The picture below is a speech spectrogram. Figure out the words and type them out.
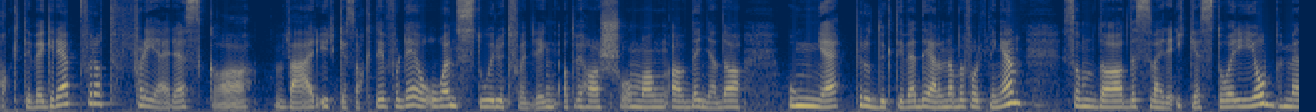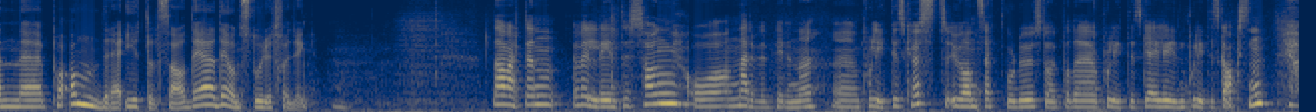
aktive grep for at flere skal være yrkesaktiv. For det er jo òg en stor utfordring at vi har så mange av denne da unge, produktive delen av befolkningen som da dessverre ikke står i jobb, men eh, på andre ytelser. Det, det er jo en stor utfordring. Det har vært en veldig interessant og nervepirrende eh, politisk høst, uansett hvor du står på det politiske eller i den politiske aksen. Ja.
